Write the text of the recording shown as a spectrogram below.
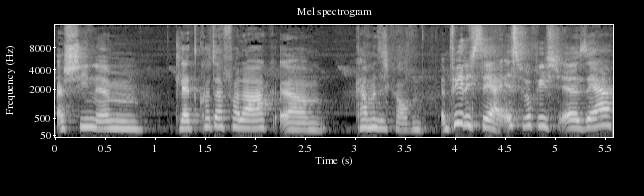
erschien im Klett-Cotta Verlag. Ähm, kann man sich kaufen. Empfehle ich sehr. Ist wirklich äh, sehr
